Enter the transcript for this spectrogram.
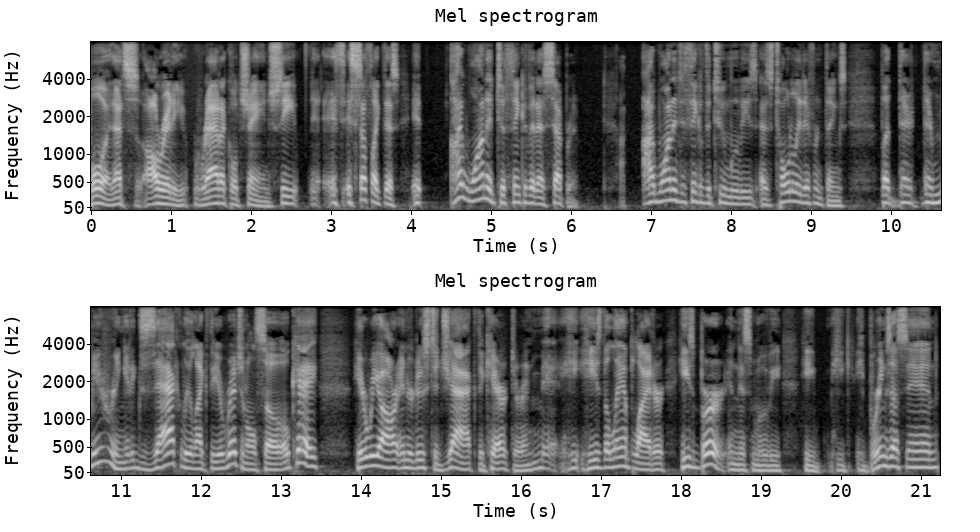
boy, that's already radical change. See, it's it's stuff like this. It I wanted to think of it as separate. I wanted to think of the two movies as totally different things, but they're they're mirroring it exactly like the original. So okay, here we are introduced to Jack, the character, and man, he he's the lamplighter. He's Bert in this movie. He he he brings us in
